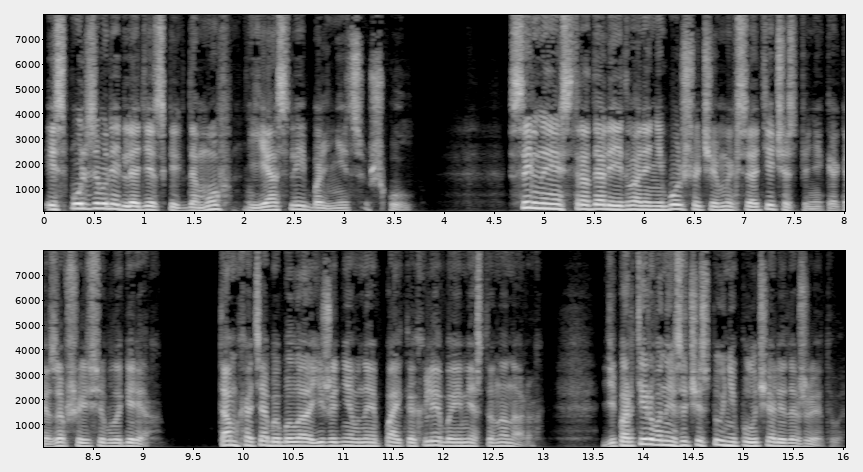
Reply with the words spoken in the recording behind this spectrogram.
использовали для детских домов, яслей, больниц, школ. Сыльные страдали едва ли не больше, чем их соотечественники, оказавшиеся в лагерях. Там хотя бы была ежедневная пайка хлеба и место на нарах. Депортированные зачастую не получали даже этого.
